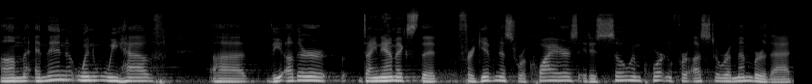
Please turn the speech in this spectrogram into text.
Um, and then when we have uh, the other dynamics that forgiveness requires, it is so important for us to remember that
